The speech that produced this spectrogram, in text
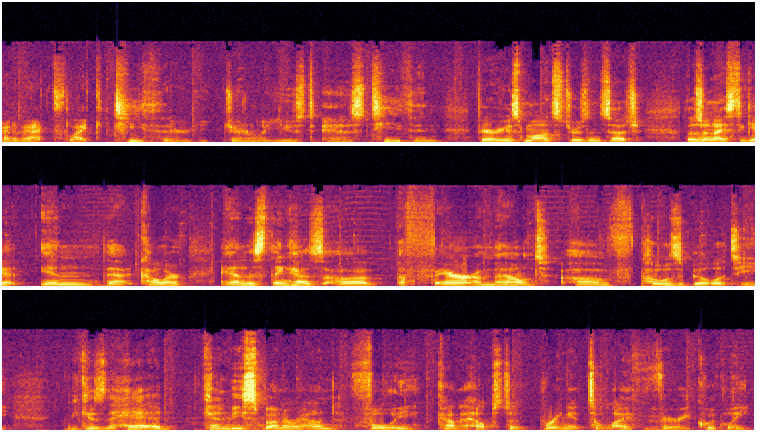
kind of act like teeth. They're generally used as teeth in various monsters and such. Those are nice to get in that color. And this thing has a, a fair amount of posability because the head can be spun around fully, kind of helps to bring it to life very quickly.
